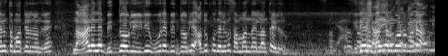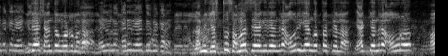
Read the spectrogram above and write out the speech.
ಏನಂತ ಮಾತು ಹೇಳಿದ್ರು ಅಂದ್ರೆ ನಾಳೆನೇ ಬಿದ್ದೋಗ್ಲಿ ಇಡೀ ಊರೇ ಬಿದ್ದೋಗ್ಲಿ ಅದಕ್ಕೂ ನನಗೂ ಸಂಬಂಧ ಇಲ್ಲ ಅಂತ ಹೇಳಿದರು. ಇದೇ ಶಾಂತನಗೌಡ್ರ ಮಗ. ಇದೇ ಶಾಂತನಗೌಡ್ರ ಮಗ. ನಮಗೆ ಎಷ್ಟು ಸಮಸ್ಯೆ ಆಗಿದೆ ಅಂದ್ರೆ ಅವ್ರಿಗೆ ಏನ್ ಗೊತ್ತಾಗ್ತಿಲ್ಲ. ಯಾಕೆಂದ್ರೆ ಅವರು ಆ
